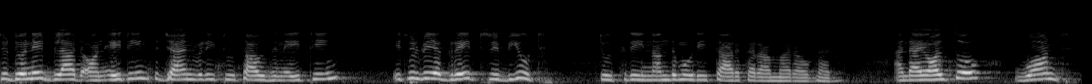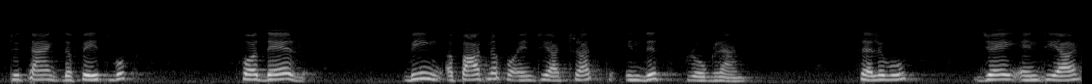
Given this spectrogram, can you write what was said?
to donate blood on 18th January 2018. It will be a great tribute to Sri Nandamuri Taraka Ramarao Garu. And I also want to thank the Facebook for their being a partner for NTR Trust in this program. Selavu, Jay NTR.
